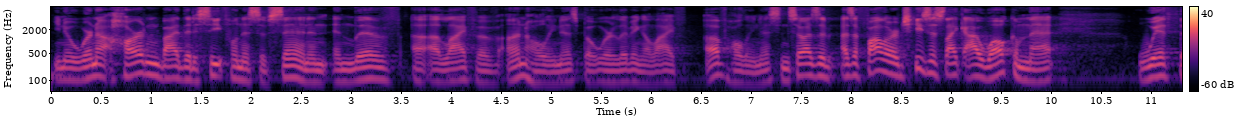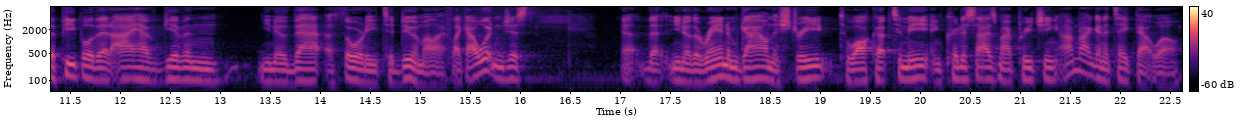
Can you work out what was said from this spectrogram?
you know, we're not hardened by the deceitfulness of sin and, and live a, a life of unholiness, but we're living a life of holiness. And so as a, as a follower of Jesus, like I welcome that with the people that I have given, you know, that authority to do in my life. Like I wouldn't just uh, the, you know, the random guy on the street to walk up to me and criticize my preaching, I'm not going to take that well.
